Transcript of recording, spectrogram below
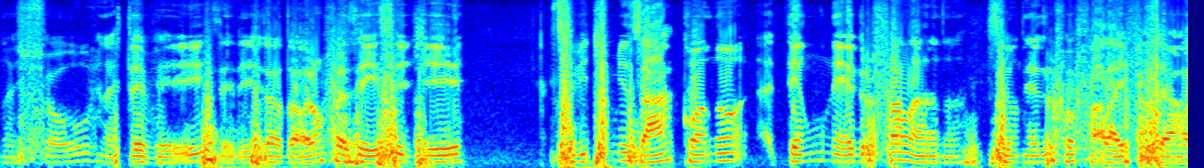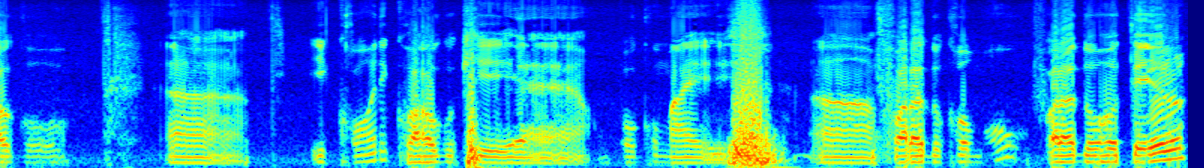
nos shows, nas TVs, eles adoram fazer isso de se vitimizar quando tem um negro falando. Se um negro for falar e fizer algo uh, icônico, algo que é um pouco mais uh, fora do comum, fora do roteiro,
